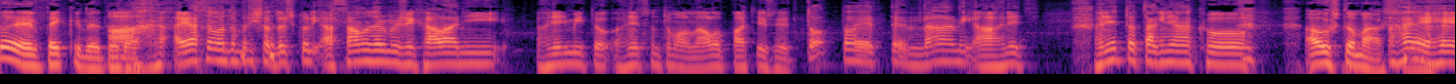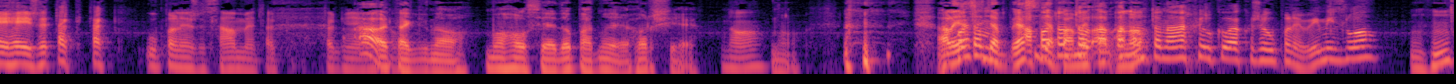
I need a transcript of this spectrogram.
to je pekné. Teda. a, a ja som o tom prišiel do školy a samozrejme, že chalani, hneď, mi to, hneď som to mal na lopate, že toto je ten nány a hneď, hneď to tak nejako, A už to máš. hej, no. hej, hej, že tak, tak úplne, že samé, tak, tak nejako. Ale tak no, mohol si aj dopadnúť aj horšie. No. No. ale ja si ťa, ja a si ťa potom, to, a pamätám, potom áno? to na chvíľku akože úplne vymizlo Mhm.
